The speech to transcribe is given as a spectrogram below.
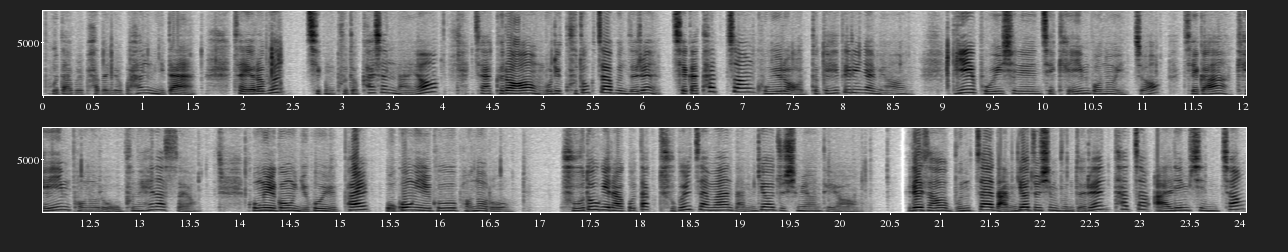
보답을 받으려고 합니다. 자, 여러분 지금 구독하셨나요? 자, 그럼 우리 구독자분들은 제가 타점 공유를 어떻게 해드리냐면 위에 보이시는 제 개인 번호 있죠? 제가 개인 번호로 오픈을 해놨어요. 010-6518-5019 번호로 구독이라고 딱 두 글자만 남겨주시면 돼요. 그래서 문자 남겨주신 분들은 타점 알림 신청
